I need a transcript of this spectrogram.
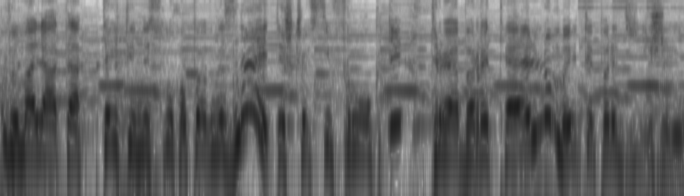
Ви, малята, та й ти не слухо, певно, знаєте, що всі фрукти треба ретельно мити перед їжею.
